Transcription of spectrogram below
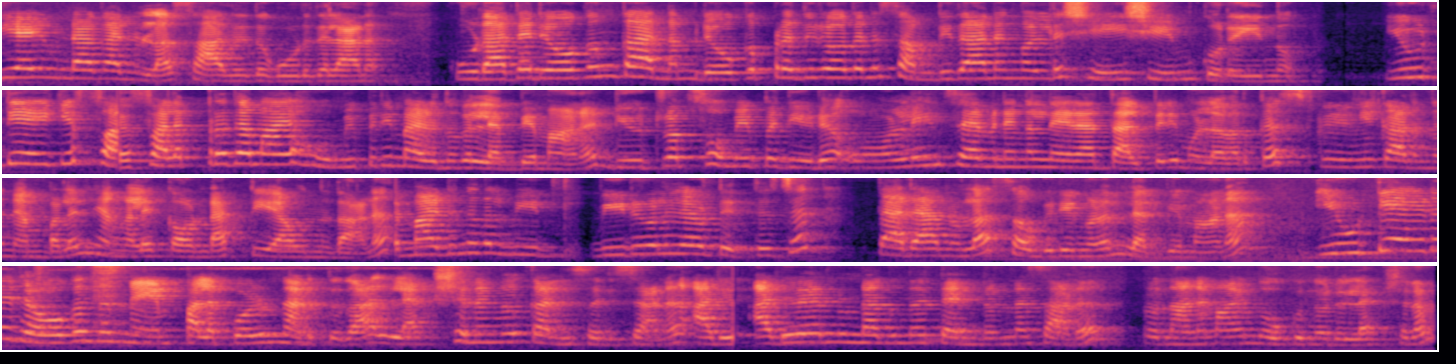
ടി ഐ ഉണ്ടാകാനുള്ള സാധ്യത കൂടുതലാണ്. കൂടാതെ രോഗം കാരണം രോഗപ്രതിരോധന സംവിധാനങ്ങളുടെ ശേഷിയും കുറയുന്നു. യു ടി ഐക്ക് ഫലപ്രദമായ ഹോമിയോപ്പതി മരുന്നുകൾ ലഭ്യമാണ്. ഡ്യൂട്രോപ്സ് ഹോമിയോപ്പതിയുടെ ഓൺലൈൻ സേവനങ്ങൾ നേടാൻ താല്പര്യമുള്ളവർക്ക് സ്ക്രീനിൽ കാണുന്ന നമ്പറിൽ ഞങ്ങളെ കോൺടാക്ട് ചെയ്യാവുന്നതാണ്. മരുന്നുകൾ വീടുകളിലോട്ട് എത്തിച്ച് തരാനുള്ള സൗകര്യങ്ങളും ലഭ്യമാണ്. യു ടി ഐയുടെ രോഗനിർണയം പലപ്പോഴും നടത്തുക ലക്ഷണങ്ങൾക്കനുസരിച്ചാണ്. അടി അടിവയറിനുണ്ടാകുന്ന ടെൻഡർനെസ് ആണ് പ്രധാനമായും നോക്കുന്ന ഒരു ലക്ഷണം.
